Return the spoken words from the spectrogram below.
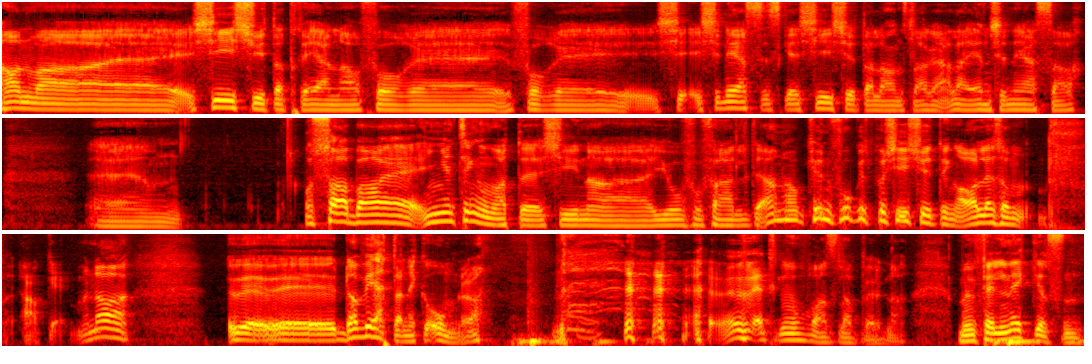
han var eh, skiskyttertrener for, eh, for eh, kinesiske skiskytterlandslaget, eller en kineser. og sa bare ingenting om at Kina gjorde forferdelig til Han har kun fokus på skiskyting, og alle som pff, Ja, ok, men da Da vet han ikke om det, da. Jeg vet ikke hvorfor han slapp unna. Men Phil Nicholson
